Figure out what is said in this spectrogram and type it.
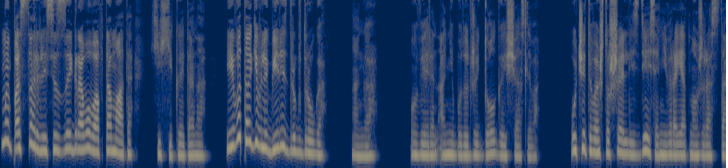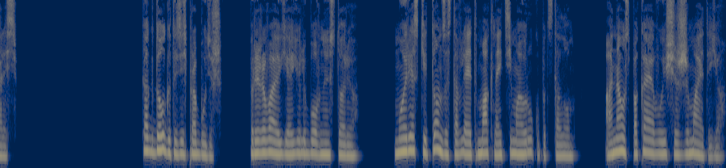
«Мы поссорились из-за игрового автомата», — хихикает она. «И в итоге влюбились друг в друга». «Ага. Уверен, они будут жить долго и счастливо. Учитывая, что Шелли здесь, они, вероятно, уже расстались». «Как долго ты здесь пробудешь?» Прерываю я ее любовную историю. Мой резкий тон заставляет Мак найти мою руку под столом. Она успокаивающе сжимает ее.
